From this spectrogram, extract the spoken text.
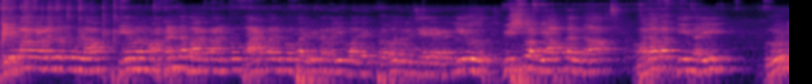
మిగతా వాళ్ళందరూ కూడా కేవలం అఖండ భారతానికో భారతానికో పరిమితమై వారి యొక్క ప్రబోధనలు చేయలేక ఈరోజు విశ్వవ్యాప్తంగా భగవద్గీతని నూట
